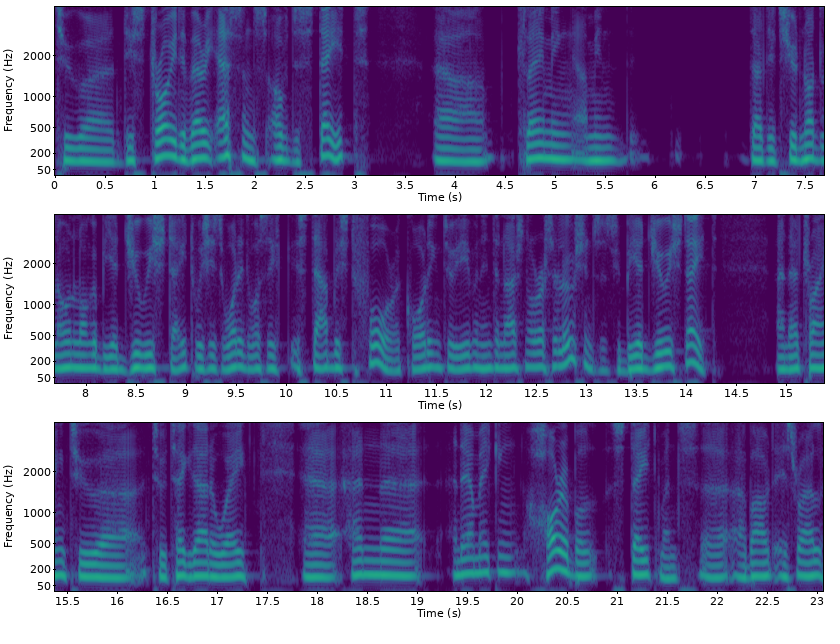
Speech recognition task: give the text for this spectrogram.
to uh, destroy the very essence of the state, uh, claiming, I mean, that it should not no longer be a Jewish state, which is what it was established for, according to even international resolutions. It should be a Jewish state, and they're trying to uh, to take that away. uh, and uh, and they are making horrible statements uh, about Israel,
